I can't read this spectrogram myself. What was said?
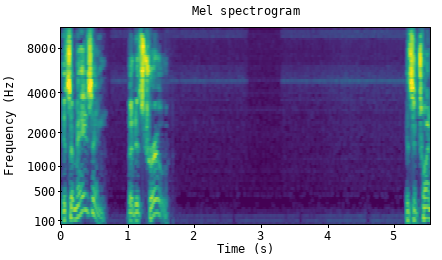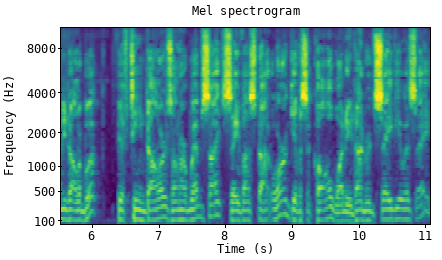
It's amazing, but it's true. It's a $20 book. $15 on our website, saveus.org. Give us a call, 1 800 SAVE USA.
